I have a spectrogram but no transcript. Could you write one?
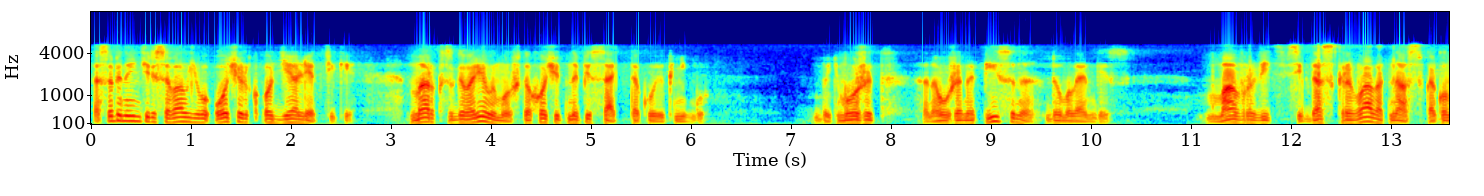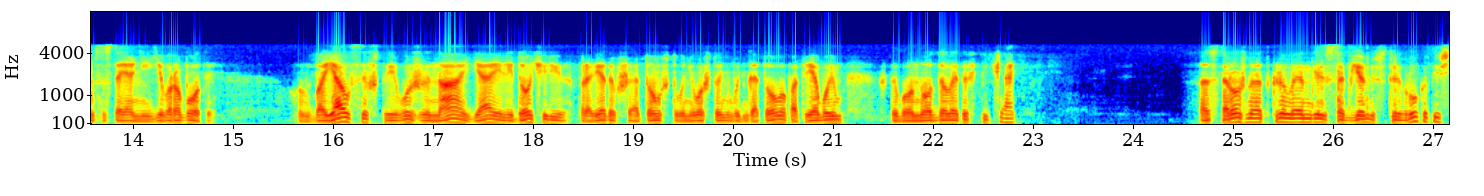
Особенно интересовал его очерк о диалектике. Маркс говорил ему, что хочет написать такую книгу. «Быть может, она уже написана», — думал Энгельс. «Мавр ведь всегда скрывал от нас, в каком состоянии его работы. Он боялся, что его жена, я или дочери, проведавшие о том, что у него что-нибудь готово, потребуем, чтобы он отдал это в печать». Осторожно открыл Энгельс объемистую рукопись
